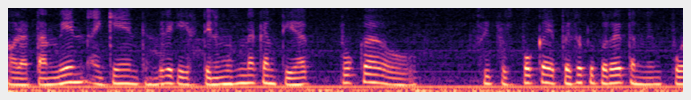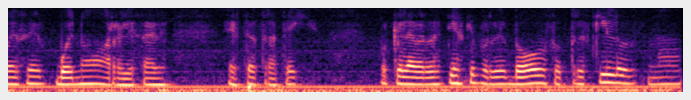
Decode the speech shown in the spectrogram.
Ahora también hay que entender que si tenemos una cantidad poca o si pues poca de peso que perder también puede ser bueno a realizar esta estrategia porque la verdad si tienes que perder 2 o 3 kilos no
